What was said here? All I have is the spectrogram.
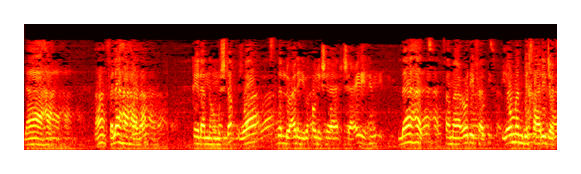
لاها. فلاها هذا. قيل أنه مشتق واستدلوا عليه بقول شاعرهم لاهت فما عرفت يوما بخارجة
